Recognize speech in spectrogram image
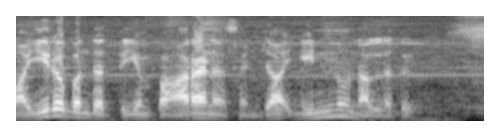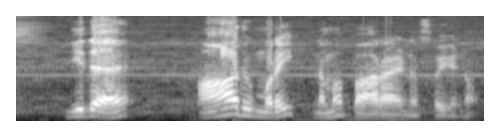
மயூரபந்தத்தையும் பாராயணம் செஞ்சால் இன்னும் நல்லது. இதை ஆறு முறை நம்ம பாராயணம் செய்யணும்.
